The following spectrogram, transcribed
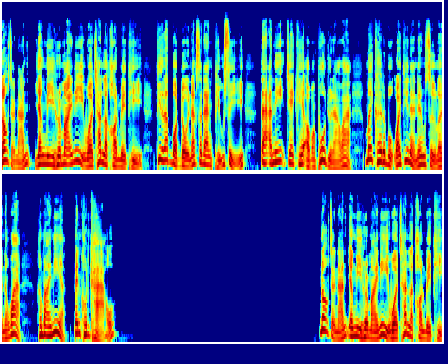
นอกจากนั้นยังมี Hermione เวอร์ชันละครเวที ที่รับบทโดยนักแสดงผิวสี แต่อันนี้ JK ออกมาพูดอยู่นะว่า ไม่เคยระบุไว้ที่ไหนในหนังสือเลยนะว่า Hermione เป็นคนขาว นอกจากนั้นยังมี Hermione เวอร์ชันละครเวที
